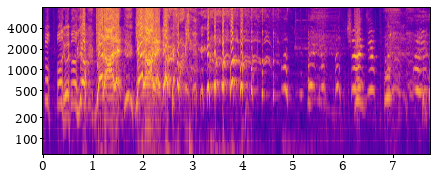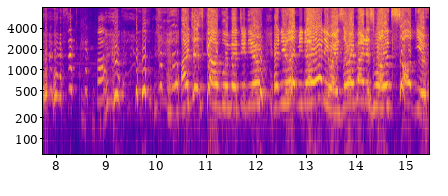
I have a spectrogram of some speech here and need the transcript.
it. No, get on it! Get on it! No, I just complimented you, and you let me die anyway, so I might as well insult you.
